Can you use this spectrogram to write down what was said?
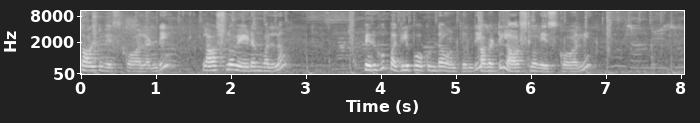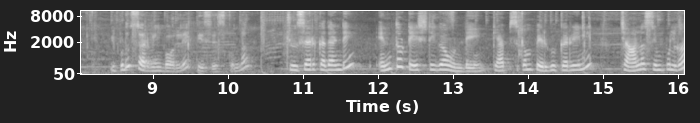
సాల్ట్ వేసుకోవాలండి. లాస్ట్లో వేయడం వల్ల పెరుగు పగిలిపోకుండా ఉంటుంది. కాబట్టి లాస్ట్లో వేసుకోవాలి. ఇప్పుడు సర్వింగ్ బౌల్లో తీసేసుకుందాం. చూశారు కదండి? ఎంతో టేస్టీగా ఉండే క్యాప్సికమ్ పెరుగు కర్రీని చాలా సింపుల్గా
